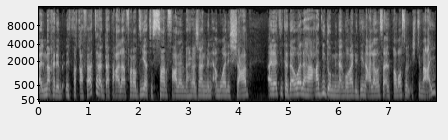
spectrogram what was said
المغرب للثقافات ردت على فرضية الصرف على المهرجان من أموال الشعب التي تداولها عديد من المغردين على وسائل التواصل الاجتماعي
